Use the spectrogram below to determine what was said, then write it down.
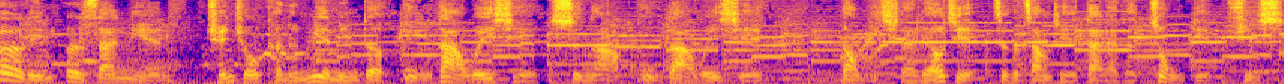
二零二三年全球可能面临的五大威胁是哪五大威胁？让我们一起来了解这个章节带来的重点讯息。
